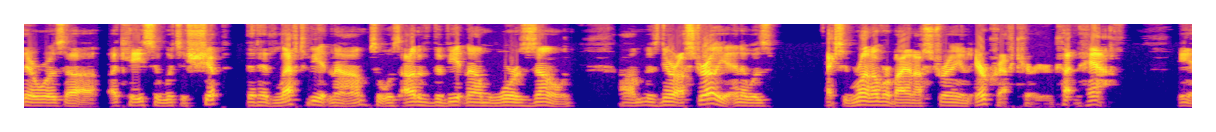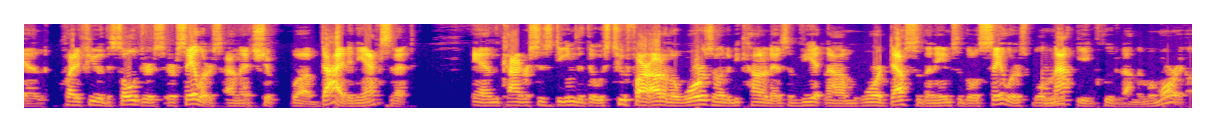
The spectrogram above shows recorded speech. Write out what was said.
there was a, a case in which a ship that had left Vietnam, so it was out of the Vietnam War zone, um, it was near Australia, and it was actually run over by an Australian aircraft carrier, cut in half. And quite a few of the soldiers or sailors on that ship uh, died in the accident. And Congress has deemed that it was too far out of the war zone to be counted as a Vietnam War death, so the names of those sailors will mm-hmm. not be included on the memorial.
